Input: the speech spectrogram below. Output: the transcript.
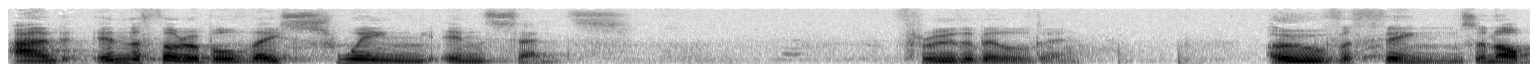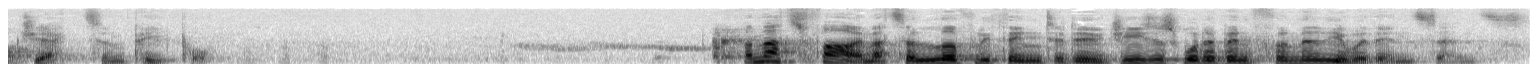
And in the thurible, they swing incense through the building over things and objects and people. And that's fine. That's a lovely thing to do. Jesus would have been familiar with incense.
